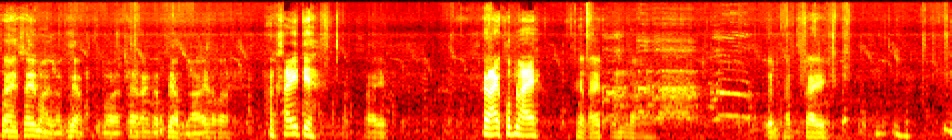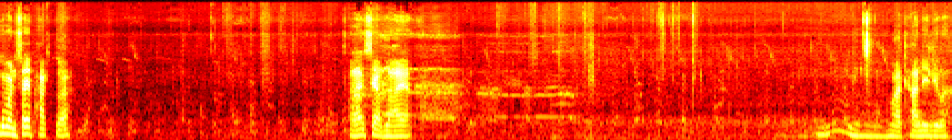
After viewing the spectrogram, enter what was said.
ใส่ใส่หน่อยกระเทียบหน่อยใส่ไรกระเทียบหลายครับว่าหักไส้เตี๋ยใส่ลายคมลายใส่ไรคุ้มหลายเกินพักใส่ก็มันไส้พักตัวลายแสบลายอะ มมาทานนี่ดีป่ะ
